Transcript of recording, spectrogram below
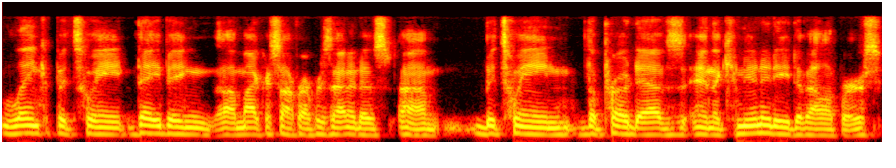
link between they being uh, Microsoft representatives um, between the pro devs and the community developers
